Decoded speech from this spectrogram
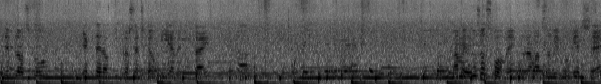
w tym bloczku, jak te rogi troszeczkę ubijemy tutaj, mamy dużo słomy, która ma w sobie powietrze,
